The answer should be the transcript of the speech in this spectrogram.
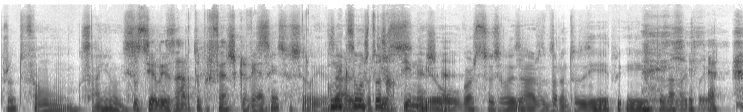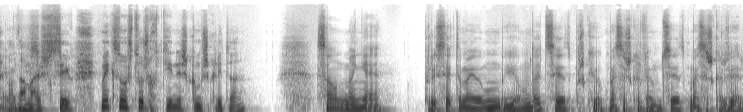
pronto, vão, saiam. Isso. Socializar, tu preferes escrever? Sim, socializar. Como é que são as tuas rotinas? Eu gosto de socializar durante o dia e depois à noite ler. Não está mais consigo. Como é que são as tuas rotinas como escritor? São de manhã, por isso é que também eu, eu mudei de cedo, porque eu começo a escrever muito cedo, começo a escrever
